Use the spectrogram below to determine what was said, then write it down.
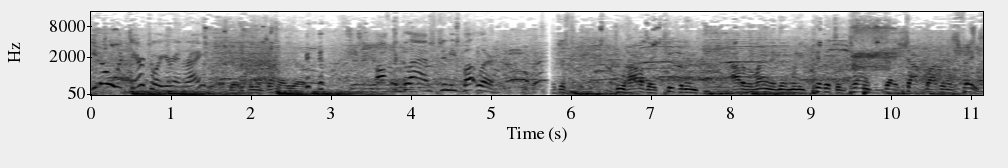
you know what territory you're in, right? somebody. Off the glass, Jimmy Butler. Just Jrue Holiday keeping him out of the lane, and then when he pivots and turns, he's got a shot block in his face.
